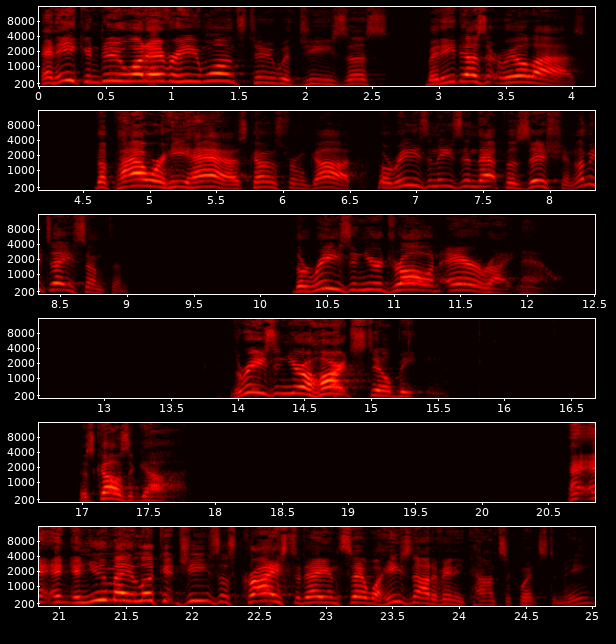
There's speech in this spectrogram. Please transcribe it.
And he can do whatever he wants to with Jesus, but he doesn't realize the power he has comes from God. The reason he's in that position, let me tell you something. The reason you're drawing air right now, the reason your heart's still beating, is because of God. And, and, and, you may look at Jesus Christ today and say, well, he's not of any consequence to me.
